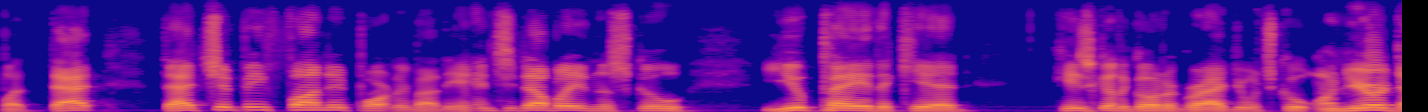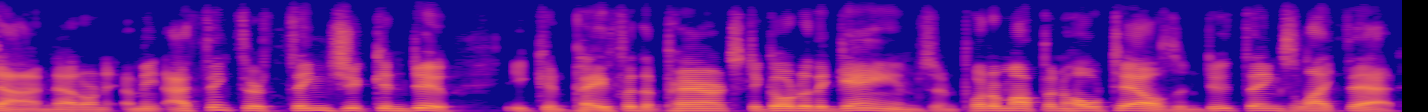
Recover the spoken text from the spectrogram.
but that that should be funded partly by the NCAA and the school. You pay the kid. He's going to go to graduate school on your dime, not on. I mean, I think there are things you can do. You can pay for the parents to go to the games and put them up in hotels and do things like that.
